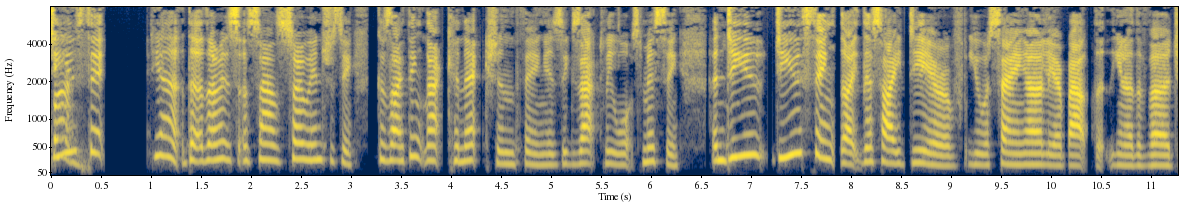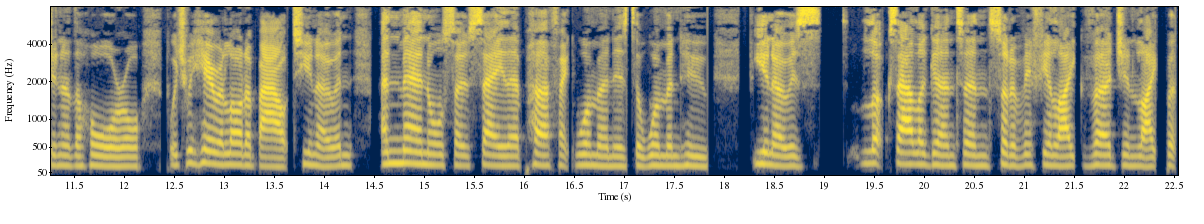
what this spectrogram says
Do you think? Yeah, that, that, is, sounds so interesting because I think that connection thing is exactly what's missing. And do you do you think like this idea of you were saying earlier about the you know the virgin or the whore, or which we hear a lot about, you know, and and men also say their perfect woman is the woman who, you know, is looks elegant and sort of if you like virgin like, but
